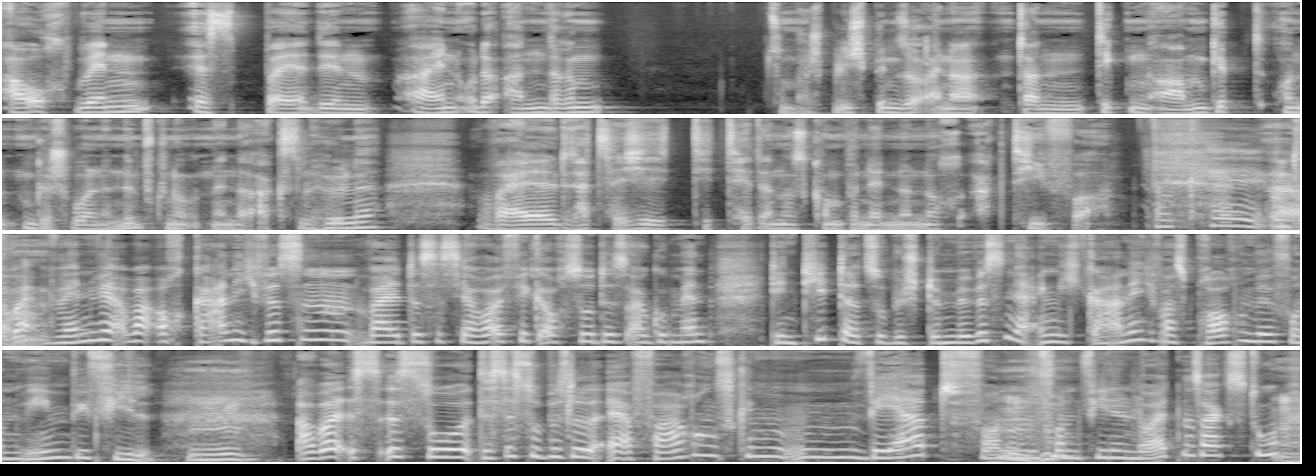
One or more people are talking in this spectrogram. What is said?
Auch wenn es bei dem einen oder anderen zum Beispiel, ich bin so einer, dann einen dicken Arm gibt und einen geschwollenen Lymphknoten in der Achselhöhle, weil tatsächlich die Tetanuskomponente noch aktiv war. Okay. Und ähm, wenn wir aber auch gar nicht wissen, weil das ist ja häufig auch so das Argument, den Titer zu bestimmen. Wir wissen ja eigentlich gar nicht, was brauchen wir von wem, wie viel. Mhm. Aber es ist so, das ist so ein bisschen Erfahrungswert von, mhm. von vielen Leuten, sagst du, mhm.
